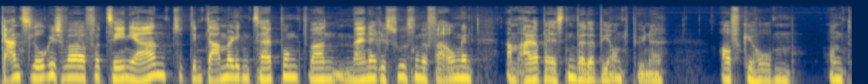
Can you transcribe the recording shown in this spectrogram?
ganz logisch war vor zehn Jahren, zu dem damaligen Zeitpunkt waren meine Ressourcen und Erfahrungen am allerbesten bei der Beyond-Bühne aufgehoben. Und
